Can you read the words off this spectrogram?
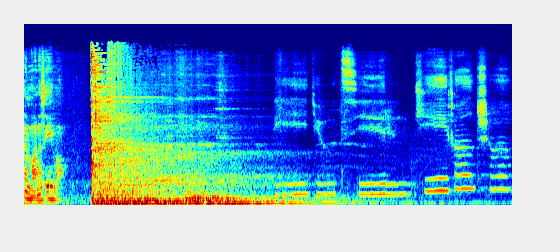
and one is evil. серенький волчок.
